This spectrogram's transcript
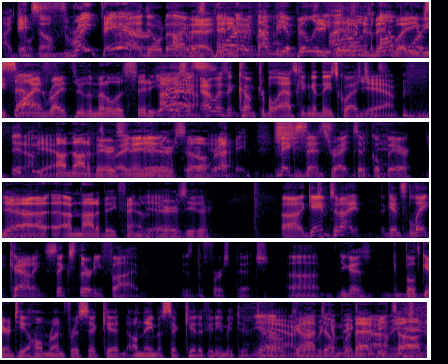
I don't It's know. right there. I don't know. I was Yeah, did born without I the mean, ability If to you flew look into Midway, you'd be south. flying right through the middle of the city. I wasn't. I wasn't comfortable asking him these questions. Yeah, you know. yeah. I'm not a Bears Right fan there. either, so Right. Makes sense, right? Typical Bear. yeah, I, I'm not a big fan of the Yeah. Bears either. Uh, game tonight against Lake County, six thirty-five is the first pitch. Uh, you guys both guarantee a home run for a sick kid. I'll name a sick kid if you need me to. Oh Yeah, God, we don't put that That'd be me tough.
